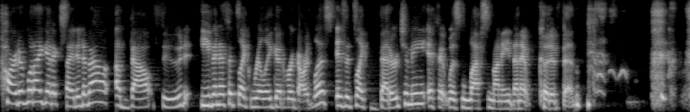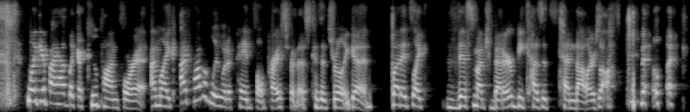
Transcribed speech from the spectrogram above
part of what I get excited about about food, even if it's like really good regardless, is it's like better to me if it was less money than it could have been. like if I had like a coupon for it, I'm like, I probably would have paid full price for this because it's really good. But it's like this much better because it's ten dollars off. You know, like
